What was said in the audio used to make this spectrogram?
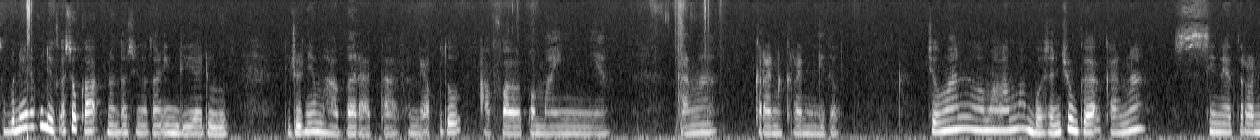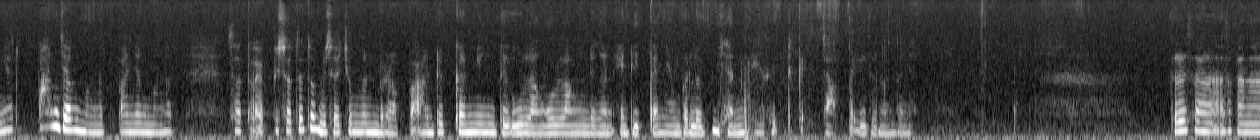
Sebenarnya aku juga suka nonton sinetron India dulu. Judulnya Mahabharata. Sampai aku tuh hafal pemainnya. Karena keren-keren gitu. Cuman lama-lama bosan juga karena sinetronnya tuh panjang banget panjang banget satu episode itu bisa cuman berapa adegan yang diulang-ulang dengan editan yang berlebihan kayak, gitu, kayak capek gitu nontonnya. Terus karena, karena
